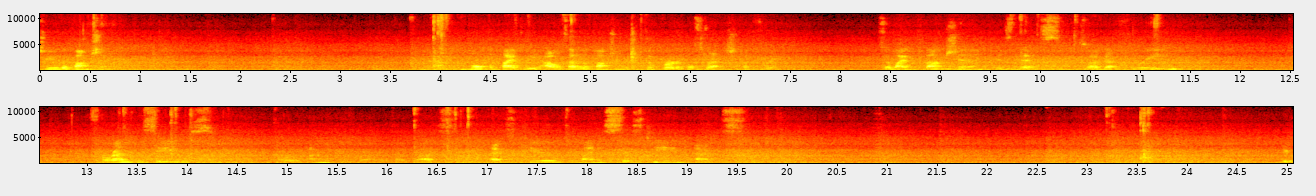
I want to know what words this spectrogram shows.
to the function. multiply to the outside of the function, which is a vertical stretch of 3. So my function is this. So I've got 3 parentheses, or I'm going to use brackets, I guess, x cubed minus 16x. You're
